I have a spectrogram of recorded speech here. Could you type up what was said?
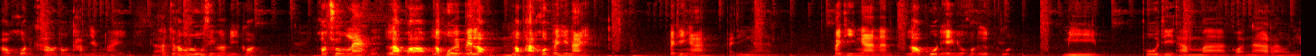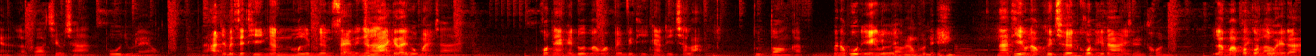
เอาคนเข้าต้องทำอย่างไรครับท่านจะต้องรู้สิ่งเหล่านี้ก่อน เพราะช่วงแรกเราก็เราพูดไม่เป็นหรอกอืมเราพาคนไปที่ไหน ไปที่งานไปที่งาน ไปที่งานนั้นเราพูดเองเดี๋ยวคนอื่นพูด มีผู้ที่ทำมาก่อนหน้าเราเนี่ยแล้วก็เชี่ยวชาญพูดอยู่แล้วนอาจจะเป็นเศรษฐีเงินหมื่นเงินแสนหรือเงินล้านก็ได้ถูกไหมใช่โค้ชแนมเห็นด้วยไหมว่าเป็นวิธีการที่ฉลาด ถูกต้องครับ ไม่ต้องพูดเองเลย เราไม่ต้องพูดเอง หน้าที่ของเราคือเชิญคนให้ได้ เชิญคน แล้วมาปรากฏตัวให้ได้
